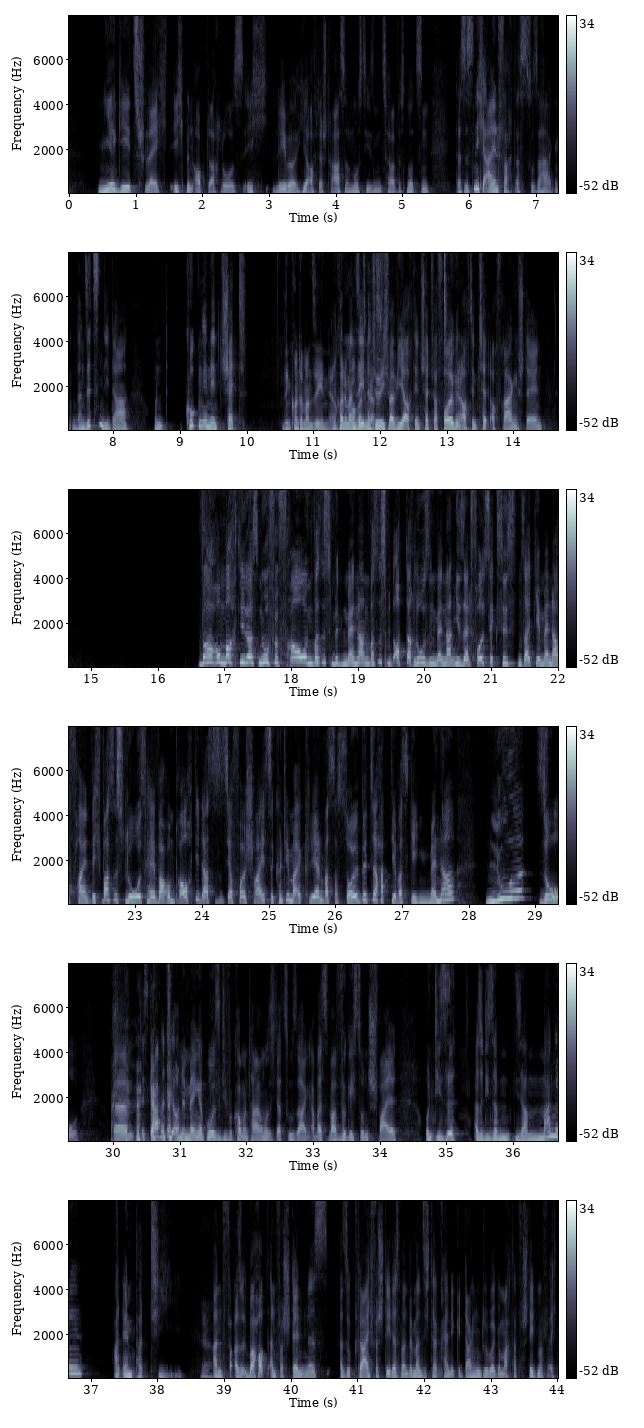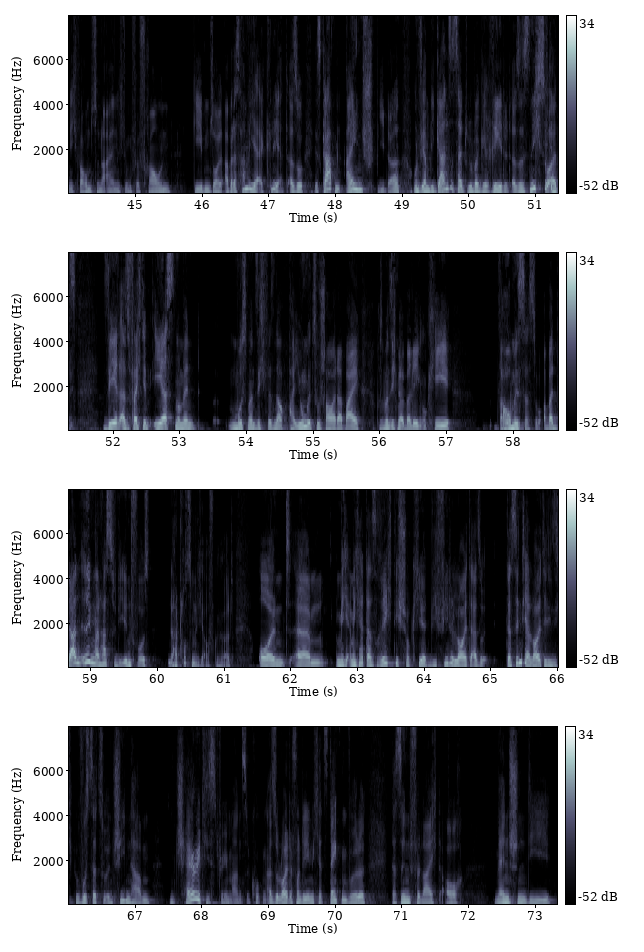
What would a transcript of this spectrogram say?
mir geht's schlecht, ich bin obdachlos, ich lebe hier auf der Straße und muss diesen Service nutzen. Das ist nicht einfach, das zu sagen. Und dann sitzen die da und gucken in den Chat. Den konnte man sehen, ja. Da konnte man Auch sehen, natürlich, weil wir auch den Chat verfolgen Ja. und auch dem Chat auch Fragen stellen. Warum macht ihr das nur für Frauen? Was ist mit Männern? Was ist mit obdachlosen Männern? Ihr seid voll Sexisten, seid ihr männerfeindlich? Was ist los? Hey, warum braucht ihr das? Das ist ja voll scheiße. Könnt ihr mal erklären, was das soll, bitte? Habt ihr was gegen Männer? Nur so. Ähm, es gab natürlich auch eine Menge positive Kommentare, muss ich dazu sagen, aber es war wirklich so ein Schwall. Und diese, also dieser, dieser Mangel an Empathie, Ja. an, also überhaupt an Verständnis. Also klar, ich verstehe, dass man, wenn man sich da keine Gedanken drüber gemacht hat, versteht man vielleicht nicht, warum es so eine Einrichtung für Frauen geben soll. Aber das haben wir ja erklärt. Also es gab einen Einspieler und wir haben die ganze Zeit drüber geredet. Also es ist nicht so, als wäre, also vielleicht im ersten Moment muss man sich, wir sind auch ein paar junge Zuschauer dabei, muss man sich mal überlegen, okay, warum ist das so? Aber dann irgendwann hast du die Infos, hat trotzdem nicht aufgehört. Und ähm, mich, mich hat das richtig schockiert, wie viele Leute, also das sind ja Leute, die sich bewusst dazu entschieden haben, einen Charity-Stream anzugucken. Also Leute, von denen ich jetzt denken würde, das sind vielleicht auch Menschen, die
